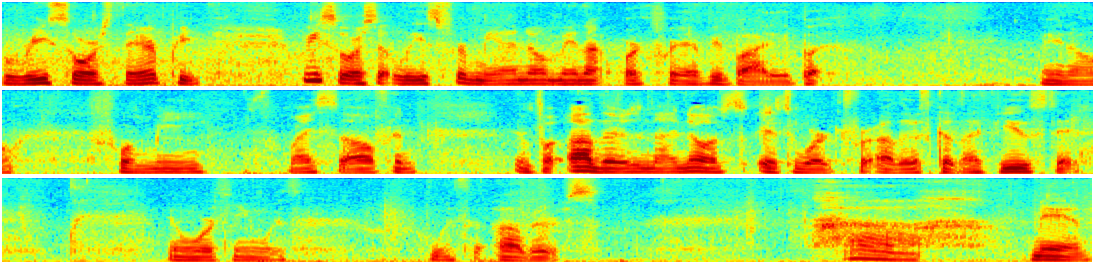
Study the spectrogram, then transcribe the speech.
resource therapy resource, at least for me. I know it may not work for everybody, but, you know, for me, for myself, and, and for others, and I know it's, it's worked for others because I've used it in working with with others. Ah, man,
